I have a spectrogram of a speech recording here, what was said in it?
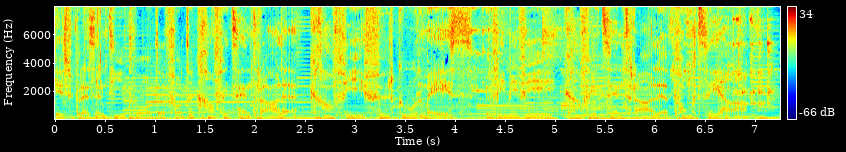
ist präsentiert worden von der Kaffeezentrale. Kaffee für Gourmets. www.kaffeezentrale.ch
